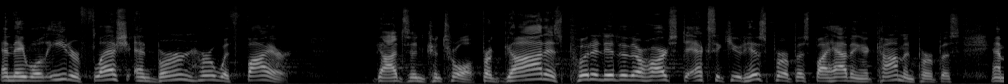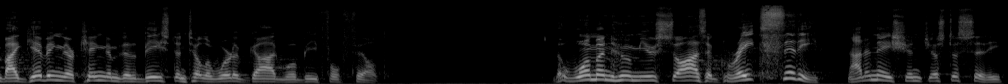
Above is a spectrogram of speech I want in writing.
and they will eat her flesh and burn her with fire. God's in control. For God has put it into their hearts to execute his purpose by having a common purpose and by giving their kingdom to the beast until the word of God will be fulfilled. The woman whom you saw is a great city, not a nation, just a city,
